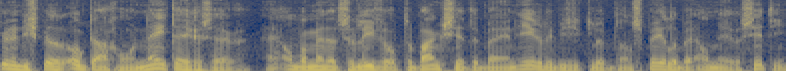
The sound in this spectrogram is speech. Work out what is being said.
kunnen die spelers ook daar gewoon nee tegen zeggen. Op het moment dat ze liever op de bank zitten bij een eredivisieclub dan spelen bij Almere City,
